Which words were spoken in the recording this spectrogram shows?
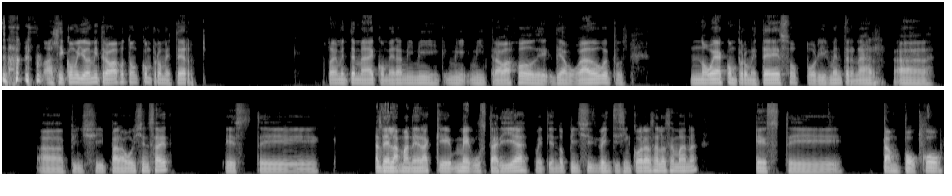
así como yo de mi trabajo tengo que comprometer, obviamente me da de comer a mí mi, mi, trabajo de, abogado, güey, pues no voy a comprometer eso por irme a entrenar a, a pinche para Oceanside, este, de la manera que me gustaría, metiendo pinches 25 horas a la semana, este, tampoco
